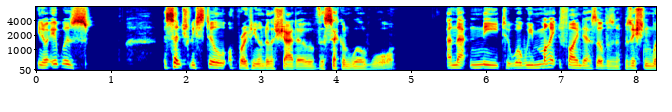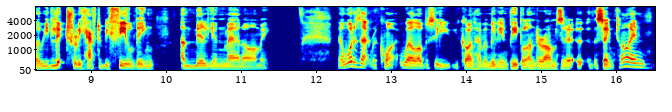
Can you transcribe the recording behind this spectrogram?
you know, it was essentially still operating under the shadow of the Second World War. And that need to, well, we might find ourselves in a position where we literally have to be fielding a million man army. Now, what does that require? Well, obviously, you can't have a million people under arms at, at the same time,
